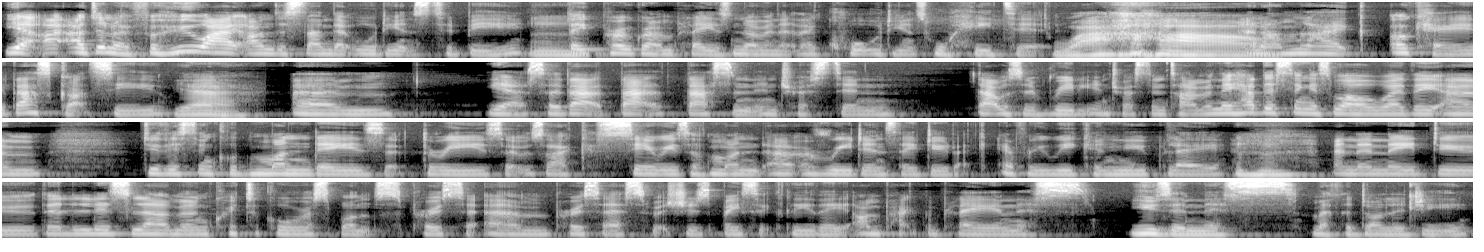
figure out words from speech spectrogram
yeah, I, I don't know. For who I understand their audience to be, Mm. they program plays knowing that their core audience will hate it. Wow. And I'm like, okay, that's gutsy. yeah. Um, yeah, so that that that's an interesting. That was a really interesting time, and they had this thing as well where they um do this thing called Mondays at three. So it was like a series of mon- uh, of readings they do like every week a new play, and then they do the Liz Lerman critical response process um, process, which is basically they unpack the play in this using this methodology.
